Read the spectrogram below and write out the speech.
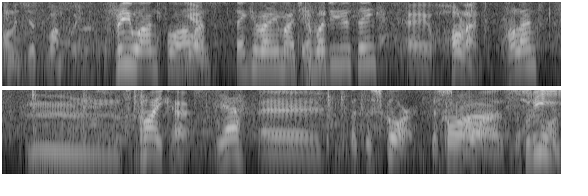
only just one point. 3-1 for Holland. Yes. Thank you very much. And what do you think? Uh, Holland, Holland? mm, striker, Yeah, uh, but the score. The score score. uh, the three, score.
